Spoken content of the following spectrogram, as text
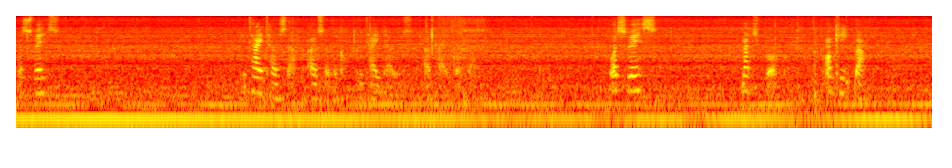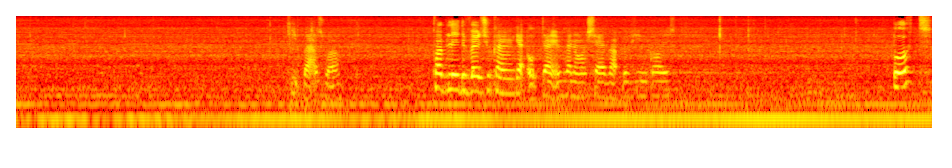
What's this? Potato sack. Oh, so they got potatoes. Okay, got that. What's this? Matchbook. I'll keep that. Keep that as well. Probably the virtual can get updated and then I'll share that with you guys. But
